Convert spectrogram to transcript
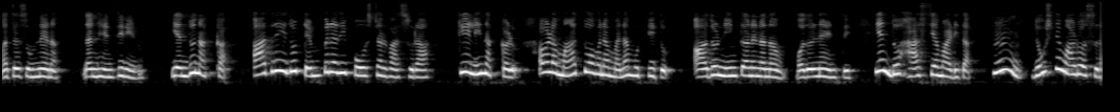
ಮತ್ತೆ ಸುಮ್ಮನೆನಾ ನನ್ನ ಹೆಂಡತಿ ನೀನು ಎಂದು ನಕ್ಕ. ಆದರೆ ಇದು ಟೆಂಪರರಿ ಪೋಸ್ಟ್ ಅಲ್ವಾ ಅಸುರ? ಕೇಳಿ ನಕ್ಕಳು. ಅವಳ ಮಾತು ಅವನ ಮನ ಮುಟ್ಟಿತು. ಆದರೂ ನೀನು ತಾನೇ ನನ್ನ ಮೊದಲನೇ ಹೆಂಡತಿ ಎಂದು ಹಾಸ್ಯ ಮಾಡಿದ. ಹ್ಞೂ ಯೋಚನೆ ಮಾಡು ಅಸುರ.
